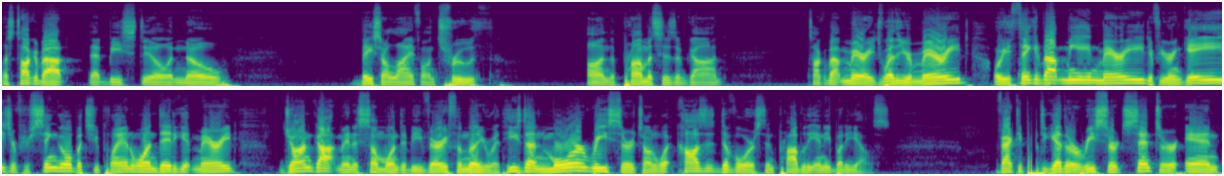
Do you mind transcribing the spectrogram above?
Let's talk about that be still and know, base our life on truth, on the promises of God. Talk about marriage, whether you're married or you're thinking about being married, if you're engaged, or if you're single, but you plan one day to get married. John Gottman is someone to be very familiar with. He's done more research on what causes divorce than probably anybody else. In fact, he put together a research center and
